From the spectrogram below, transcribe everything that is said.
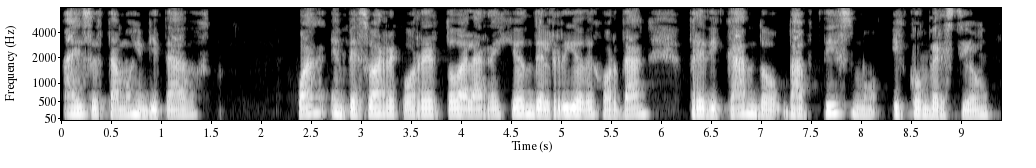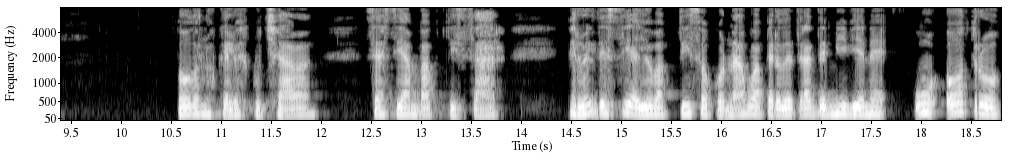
A eso estamos invitados. Juan empezó a recorrer toda la región del río de Jordán, predicando bautismo y conversión. Todos los que lo escuchaban se hacían bautizar, pero él decía, yo bautizo con agua, pero detrás de mí viene otro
